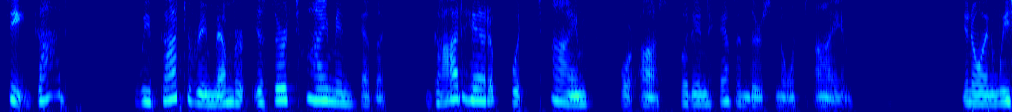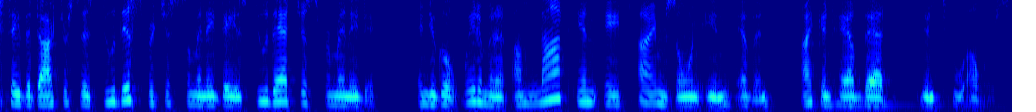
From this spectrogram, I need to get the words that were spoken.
See, God, we've got to remember is there time in heaven? God had to put time for us, but in heaven there's no time. You know, and we say the doctor says, do this for just so many days, do that just for many days. And you go, wait a minute, I'm not in a time zone in heaven. I can have that in two hours.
